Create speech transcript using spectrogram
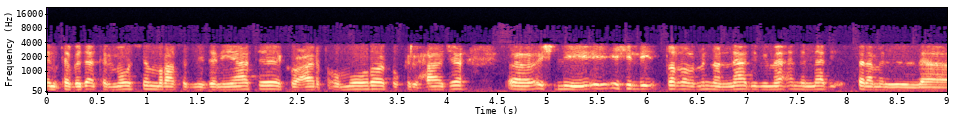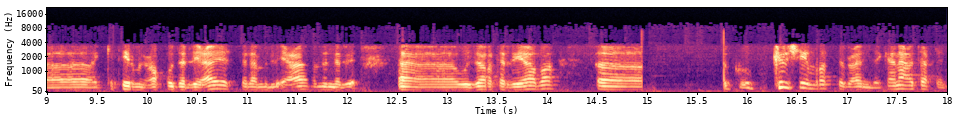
أنت بدأت الموسم راسب ميزانياتك وعارف أمورك وكل حاجة. آه، إيش اللي إيش اللي تضرر منه النادي بما أن النادي استلم الكثير من عقود الرعاية استلم الاعاده من آه، وزارة الرياضة. آه، كل شيء مرتب عندك. أنا أعتقد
